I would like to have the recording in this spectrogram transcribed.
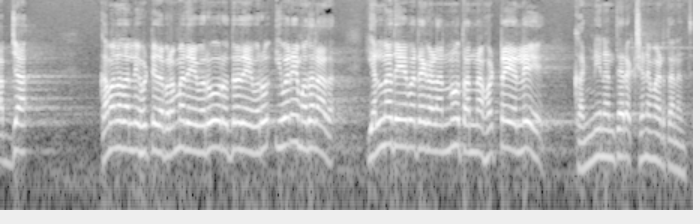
ಅಬ್ಜ, ಕಮಲದಲ್ಲಿ ಹುಟ್ಟಿದ ಬ್ರಹ್ಮದೇವರು, ರುದ್ರದೇವರು ಇವರೇ ಮೊದಲಾದ. ಎಲ್ಲ ದೇವತೆಗಳನ್ನು ತನ್ನ ಹೊಟ್ಟೆಯಲ್ಲಿ ಕಣ್ಣಿನಂತೆ ರಕ್ಷಣೆ ಮಾಡ್ತಾನಂತೆ.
